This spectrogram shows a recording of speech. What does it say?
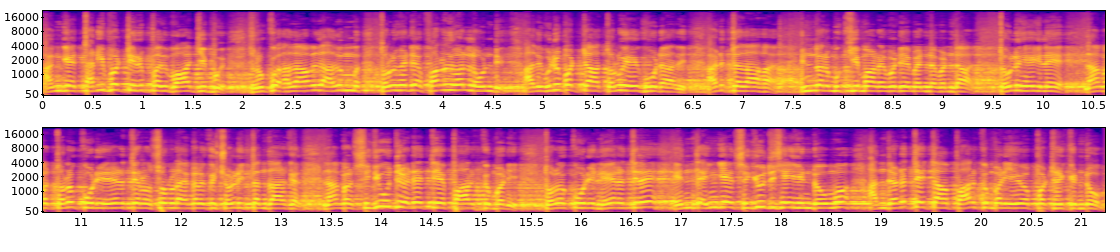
அங்கே தனிப்பட்டு இருப்பது வாஜிப்பு அதாவது அதுவும் தொழுகையுடைய பருதுகள் உண்டு. அது விடுபட்டால் தொழுகை கூடாது. அடுத்ததாக இன்னொரு முக்கியமான விடயம் என்னவென்றால் தொழுகையிலே நாங்கள் தொழக்கூடிய நேரத்தில் சொல்ல எங்களுக்கு சொல்லித் தந்தார்கள். நாங்கள் சுஜூது இடத்தை பார்க்கும்படி. தொழக்கூடிய நேரத்திலே எந்த எங்கே சுஜூது செய்கின்றோமோ அந்த இடத்தை தாம் பார்க்கும்படி ஏவப்பட்டிருக்கின்றோம்.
